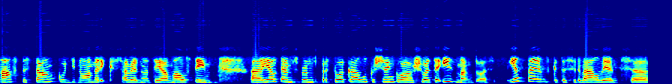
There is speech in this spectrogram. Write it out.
naftas tankuģi no Amerikas Savienotajām valstīm. Uh, jautājums, protams, par to, kā Lukašenko šo izmantos. Iespējams, ka tas ir vēl viens uh,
